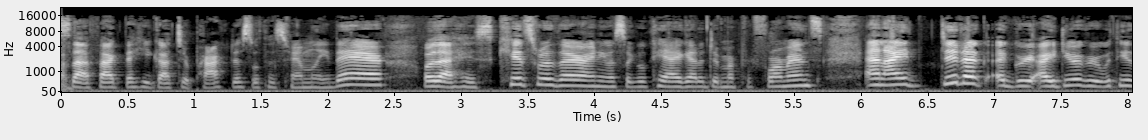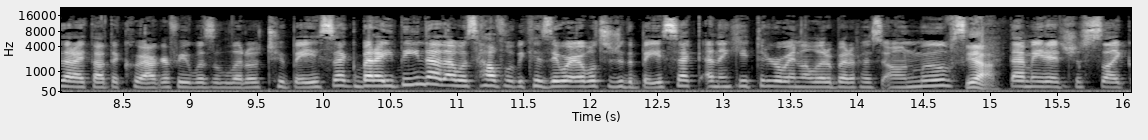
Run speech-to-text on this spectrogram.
Yeah. that fact that he got to practice with his family there, or that his kids were there, and he was like, "Okay, I got to do my performance." And I did ag- agree. I do agree with you that I thought the choreography was a little too basic, but I think that that was helpful because they were able to do the basic, and then he threw in a little bit of his own moves. Yeah. that made it just like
